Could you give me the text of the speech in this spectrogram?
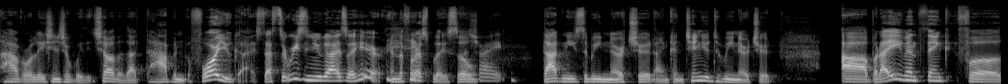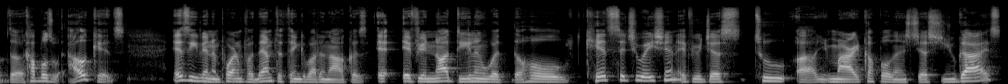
have a relationship with each other that happened before you guys. That's the reason you guys are here in the first place. So right. that needs to be nurtured and continue to be nurtured. Uh, but I even think for the couples without kids, it's even important for them to think about it now because if you're not dealing with the whole kids situation, if you're just two uh, married couple and it's just you guys,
